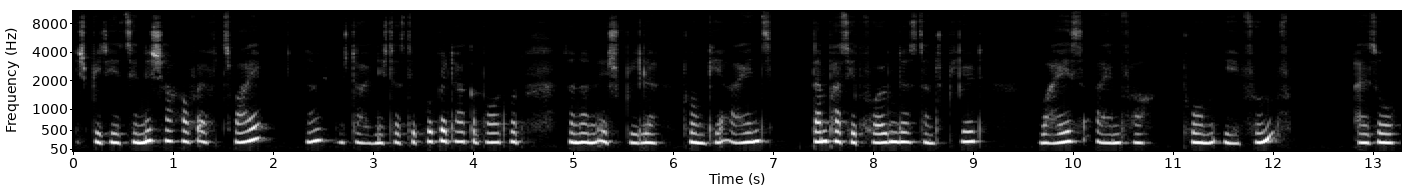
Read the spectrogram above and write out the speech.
ich biete jetzt hier nicht Schach auf F2. Ne? Ich möchte halt nicht, dass die Brücke da gebaut wird, sondern ich spiele Turm G1. Dann passiert folgendes, dann spielt Weiß einfach Turm E5. Also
